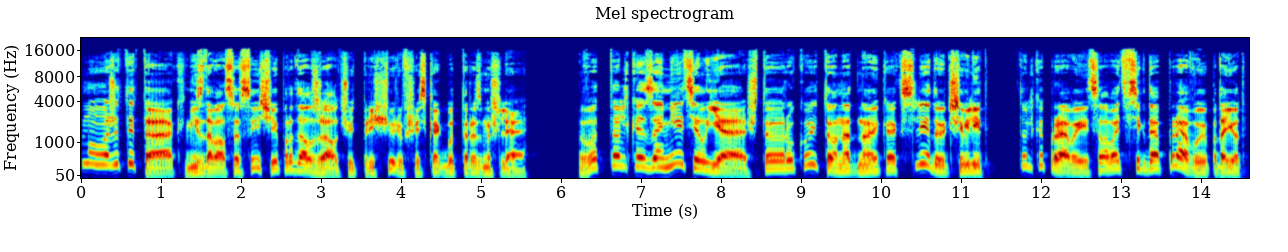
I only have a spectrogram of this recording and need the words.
«Может и так», — не сдавался Сыч и продолжал, чуть прищурившись, как будто размышляя. «Вот только заметил я, что рукой-то он одной как следует шевелит, только правой, целовать всегда правую подает.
